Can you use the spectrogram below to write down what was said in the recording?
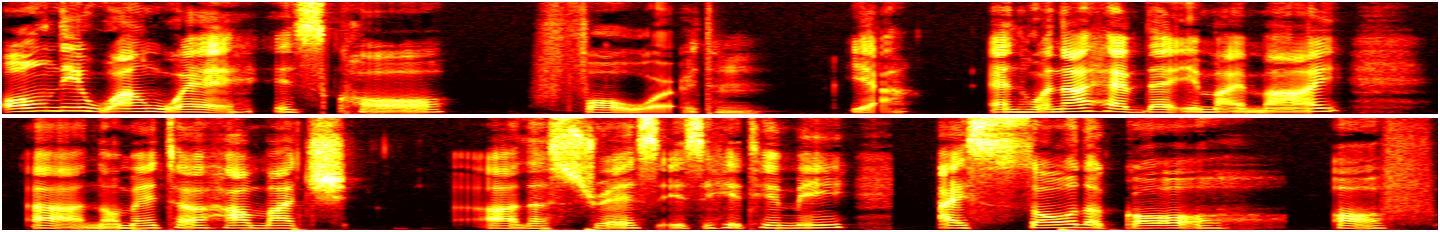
only one way it's called forward yeah and when i have that in my mind uh, no matter how much uh, the stress is hitting me i saw the goal of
